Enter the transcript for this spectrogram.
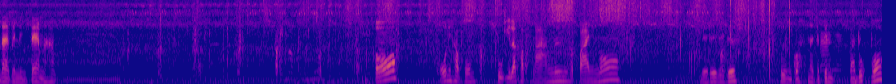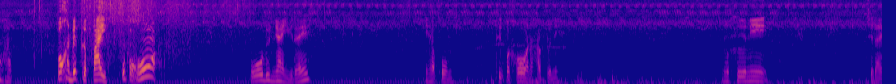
ได้เป็นหนึ่งแต้มนะครับ อ๋อ โอ้นี่ครับผม ถูกอีแล้วครับล้างหนึงครับปลาอย่างง้อเดี๋ยวเดี๋ยวเดี๋ยว เดี๋ยวเบิ่งก่อนน่าจะเป็นปลาดุกบ่ครับบ่ขันเบ็ดเกือบไปโอ้ปลาโคโอ้ดูใหญ่อยู่ได้ยนี่ครับผมถือปลาโคนะครับตัวนี้ เมื่อคืนนี่เสียดาย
